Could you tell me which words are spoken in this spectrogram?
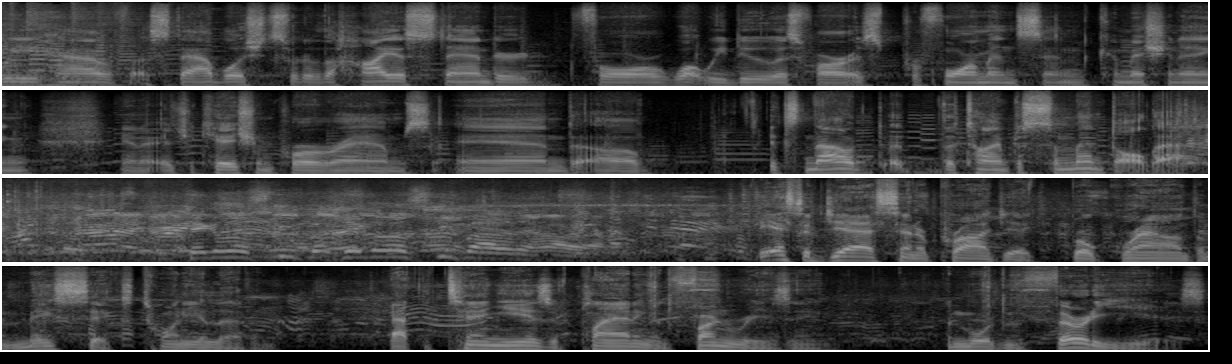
We have established sort of the highest standard for what we do as far as performance and commissioning in education programs, and uh, it's now the time to cement all that. Take a little scoop, take a little scoop out of there. All right. The SF Jazz Center project broke ground on May 6, 2011. After 10 years of planning and fundraising, and more than 30 years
